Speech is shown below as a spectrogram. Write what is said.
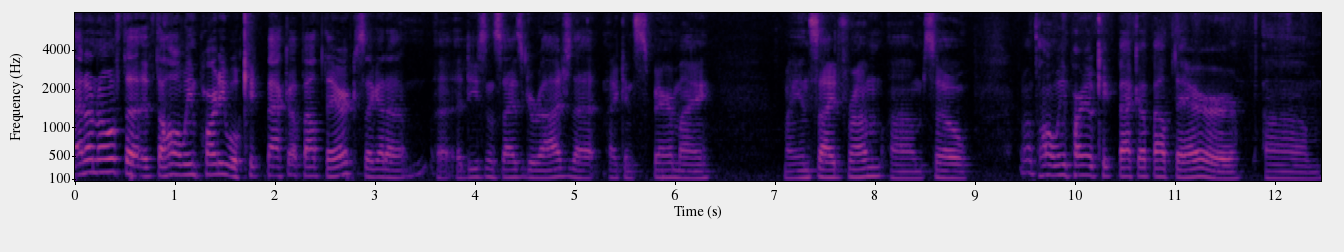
I don't know if the if the Halloween party will kick back up out there because I got a, a, a decent sized garage that I can spare my my inside from. Um, so I don't know if the Halloween party will kick back up out there or um,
